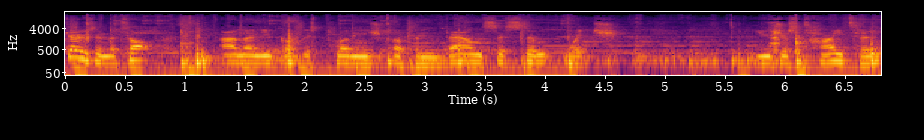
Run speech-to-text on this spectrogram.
goes in the top, and then you've got this plunge up and down system, which you just tighten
